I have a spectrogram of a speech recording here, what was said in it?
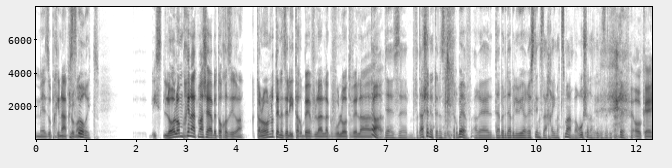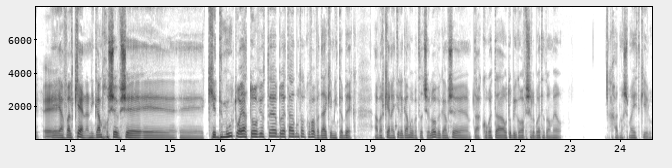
מאיזו בחינה? כלומר, היסטורית. היס- לא, לא מבחינת מה שהיה בתוך הזירה. אתה לא נותן לזה להתערבב לגבולות ול... לא, זה- בוודאי שאני נותן לזה להתערבב. הרי WWE ה wrestling זה החיים עצמם, ברור שאני נותן לזה להתערבב. אוקיי. אה, אה, אבל כן, אני גם חושב שכדמות הוא היה טוב יותר ברט הארט באותה תקופה, ודאי כמתאבק. אבל כן, הייתי לגמרי בצד שלו, וגם כשאתה קורא את האוטוביוגרפיה של ברט, אתה אומר, חד משמעית, כאילו.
